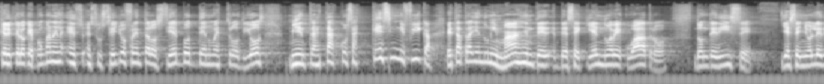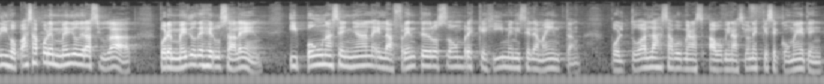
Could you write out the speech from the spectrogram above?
que, lo que pongan en, su sello frente a los siervos de nuestro Dios? Mientras estas cosas, ¿qué significa? Está trayendo una imagen de, de Ezequiel 9:4, donde dice, y el Señor le dijo, pasa por en medio de la ciudad, por en medio de Jerusalén, y pon una señal en la frente de los hombres que gimen y se lamentan por todas las abominaciones que se cometen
